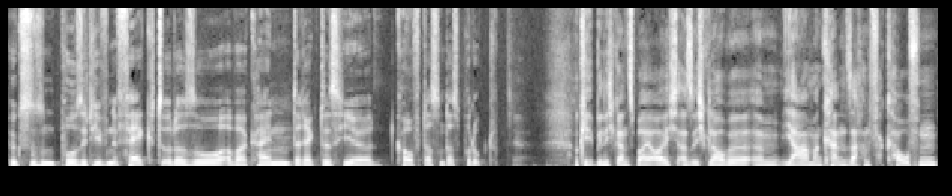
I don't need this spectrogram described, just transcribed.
Höchstens einen positiven Effekt oder so, aber kein direktes hier, kauft das und das Produkt. Ja. Okay, bin ich ganz bei euch. Also ich glaube, ähm, ja, man kann Sachen verkaufen.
